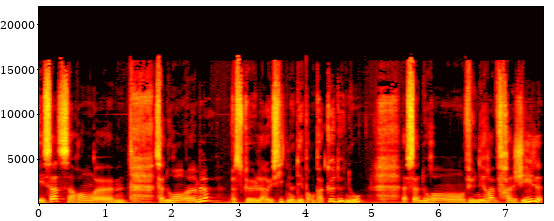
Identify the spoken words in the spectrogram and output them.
Et ça, ça rend, ça nous rend humbles parce que la réussite ne dépend pas que de nous. Ça nous rend vulnérables, fragiles.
